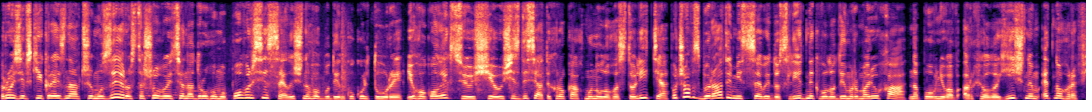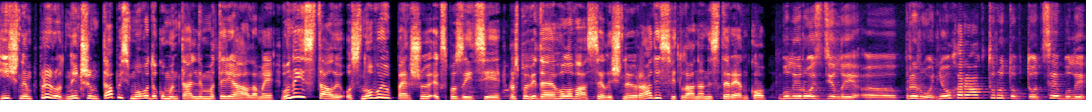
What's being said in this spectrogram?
Розівський краєзнавчий музей розташовується на другому поверсі селищного будинку культури. Його колекцію ще у 60-х роках минулого століття почав збирати місцевий дослідник Володимир Марюха, наповнював археологічним, етнографічним, природничим та письмово-документальним матеріалами. Вони і стали основою першої експозиції, розповідає голова селищної ради Світлана Нестеренко. Були розділи е, природнього характеру, тобто це були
